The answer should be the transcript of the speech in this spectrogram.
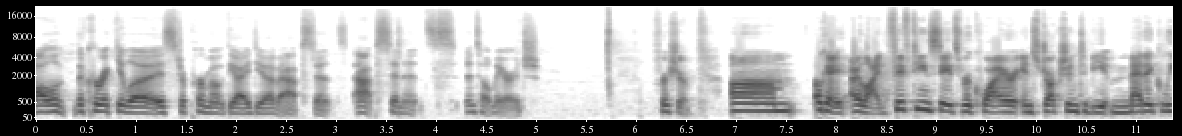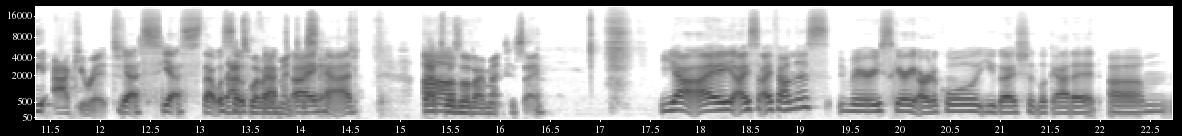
all of the curricula is to promote the idea of abstinence, abstinence until marriage. for sure um okay i lied 15 states require instruction to be medically accurate Yes, yes, that was That's what I meant to I say. had. that was Um, what i meant to say Yeah, I I found this very scary article. You guys should look at it. Um,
